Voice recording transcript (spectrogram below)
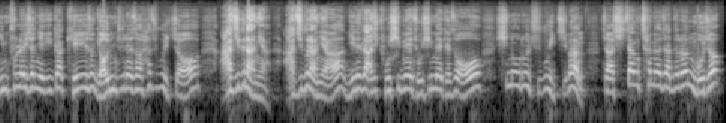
인플레이션 얘기가 계속 연준에서 해주고 있죠. 아직은 아니야. 아직은 아니야. 니네들 아직 조심해, 조심해 계속 신호를 주고 있지만 자, 시장 참여자들은 뭐죠?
